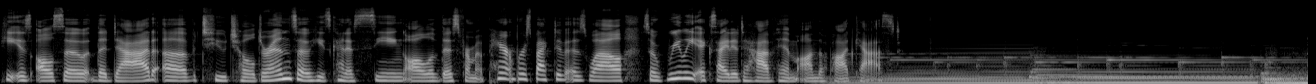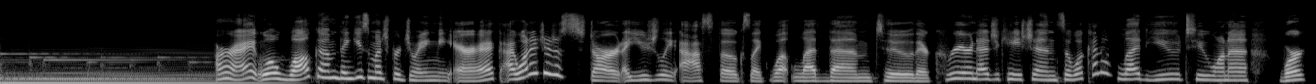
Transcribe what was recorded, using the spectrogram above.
He is also the dad of two children. So he's kind of seeing all of this from a parent perspective as well. So, really excited to have him on the podcast. All right. Well, welcome. Thank you so much for joining me, Eric. I wanted to just start. I usually ask folks like what led them to their career in education. So, what kind of led you to want to work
